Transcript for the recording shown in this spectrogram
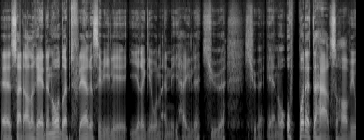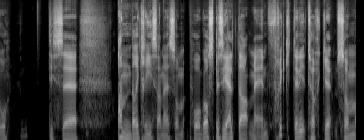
eh, så er det allerede nå drept flere sivile i regionen enn i hele 2021. Og oppå dette her så har vi jo disse andre krisene som pågår, spesielt da med en fryktelig tørke som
